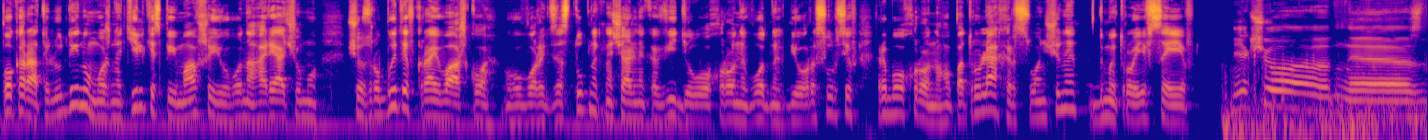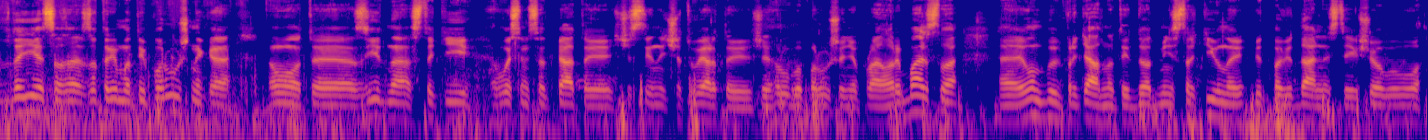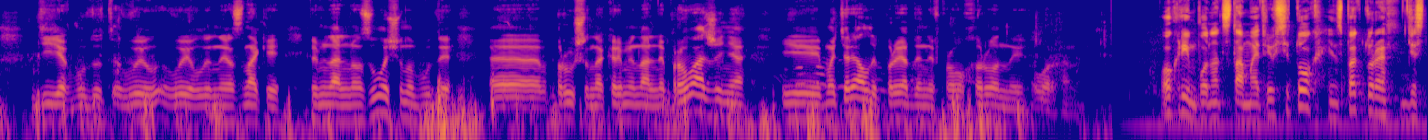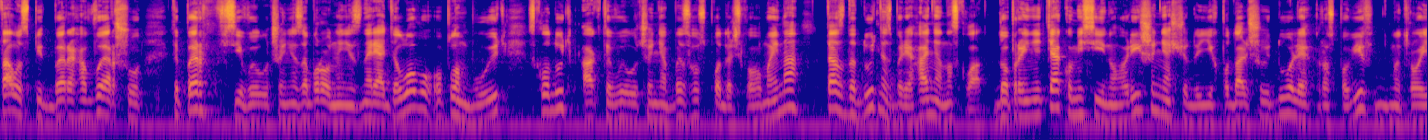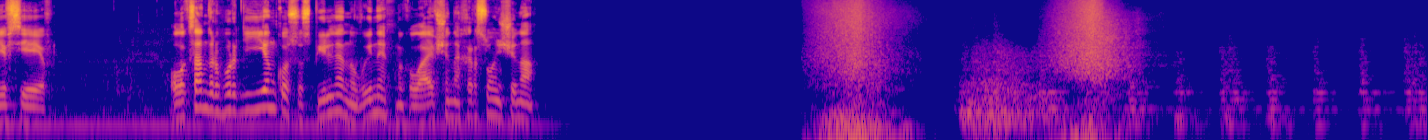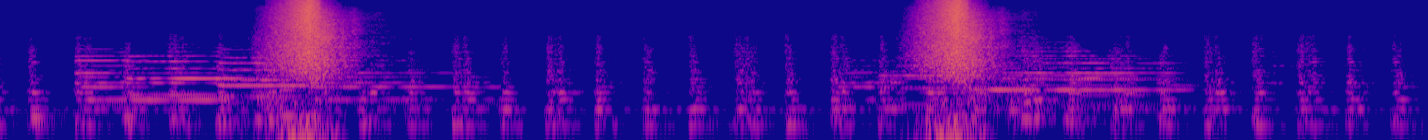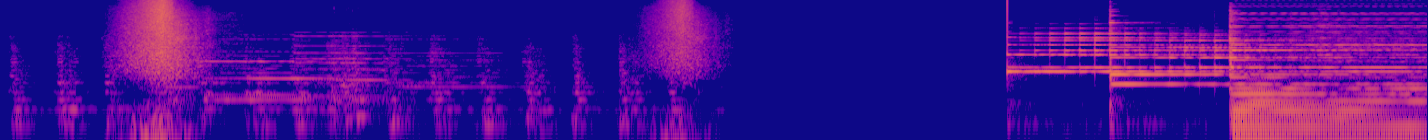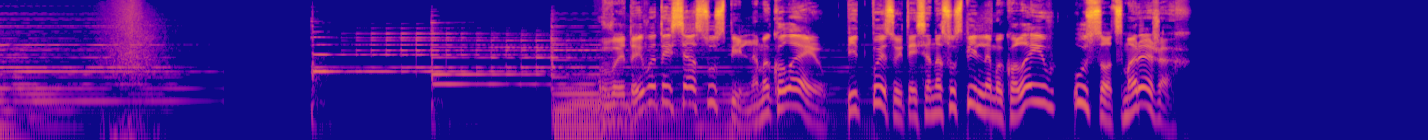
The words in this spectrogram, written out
Покарати людину можна тільки спіймавши його на гарячому, що зробити вкрай важко, говорить заступник начальника відділу охорони водних біоресурсів рибоохоронного патруля Херсонщини Дмитро Євсеєв. Якщо е, вдається затримати порушника, от, е, згідно статті 85 частини 4 чи грубе порушення правил рибальства, е, він буде притягнутий до адміністративної відповідальності. Якщо в його діях будуть виявлені ознаки кримінального злочину, буде е, порушено кримінальне провадження і матеріали передані в правоохоронні органи. Окрім понад 100 метрів сіток, інспектори дістали з-під берега вершу. Тепер всі вилучені заборонені знаряддя лову опломбують, складуть акти вилучення безгосподарського майна та здадуть на зберігання на склад. До прийняття комісійного рішення щодо їх подальшої долі розповів Дмитро Євсєєв. Олександр Гордієнко, Суспільне новини, Миколаївщина, Херсонщина. Ви дивитеся Суспільне Миколаїв. Підписуйтеся на Суспільне Миколаїв у соцмережах.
